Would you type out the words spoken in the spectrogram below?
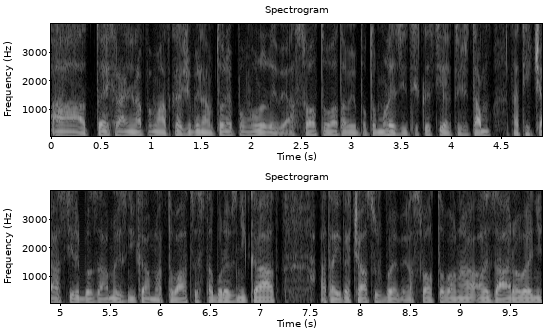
a to je chráněná památka, že by nám to nepovolili vyasfaltovat, aby potom mohli jezdit cyklisti, takže tam na té části, kde byl zámek, vzniká mlatová cesta, bude vznikat a tady ta část už bude vyasfaltovaná, ale zároveň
